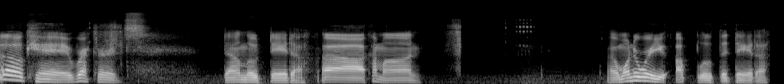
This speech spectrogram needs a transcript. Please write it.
Okay, records. Download data. Ah, come on. I wonder where you upload the data.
